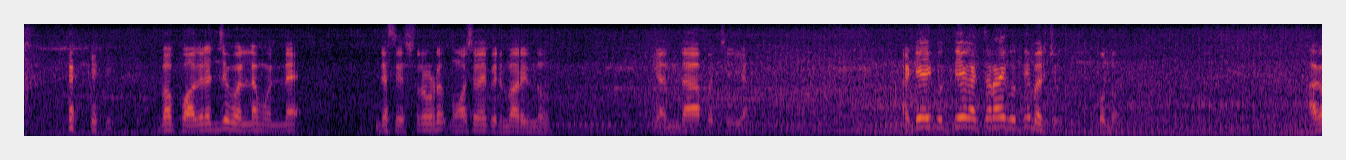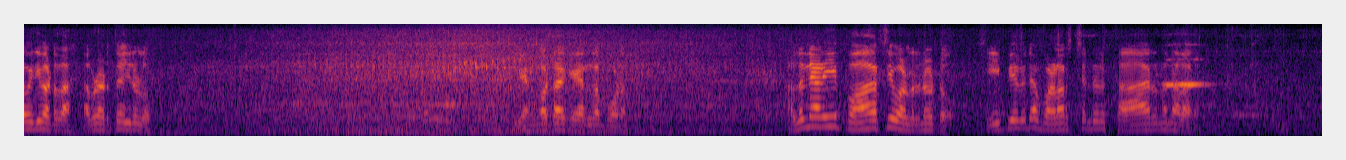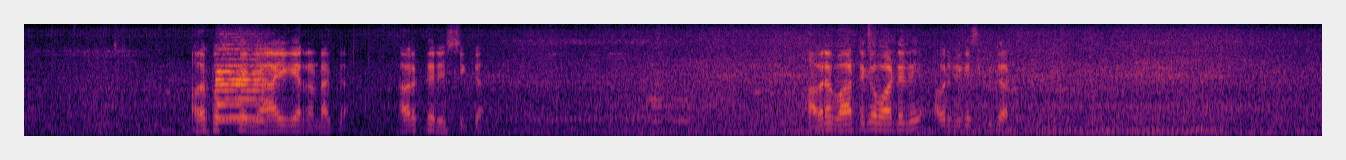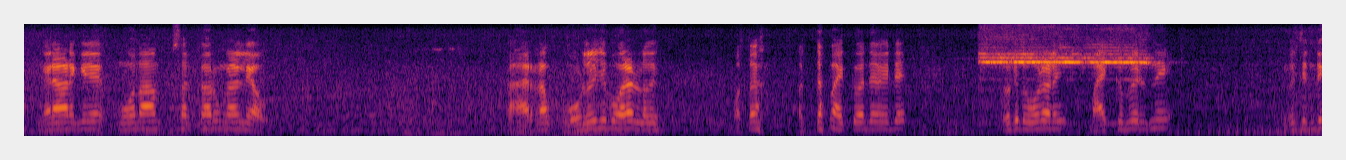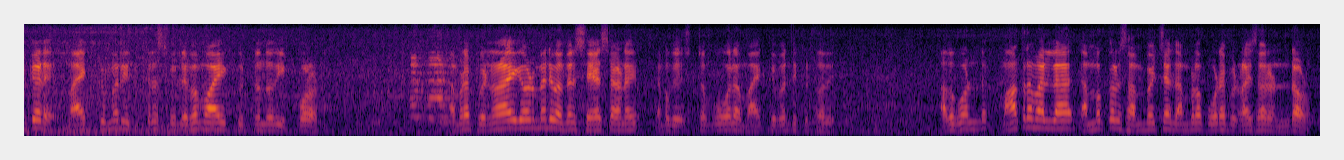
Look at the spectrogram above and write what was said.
ഇപ്പം പതിനഞ്ച് കൊല്ലം മുന്നേ എന്റെ സിസ്റ്ററോട് മോശമായി പെരുമാറിയിരുന്നു. എന്താ ഇപ്പം ചെയ്യാം? അടിയായി കുത്തിയെ കച്ചറായി കുത്തി മരിച്ചു. കൊന്നു. ആകെ വലിയ പെട്ടതാ. അവിടെ അടുത്ത് കഴിഞ്ഞുള്ളൂ. എങ്ങോട്ടാ കേരളം പോണം അതുതന്നെയാണ് ഈ പാർട്ടി വളരുന്നത് കേട്ടോ. സി പി എമ്മിന്റെ വളർച്ചന്റെ ഒരു കാരണം തന്നെ അതാണ്. അവർക്കൊക്കെ ന്യായീകരണം ഉണ്ടാക്കുക അവരൊക്കെ രക്ഷിക്കുക. അവരെ പാർട്ടിക്ക് പാട്ടിൽ അവർ വികസിപ്പിക്കുകയാണ്. അങ്ങനെയാണെങ്കിൽ മൂന്നാം സർക്കാരും കാണില്ലാവും കാരണം കൂടുതൽ പോലുള്ളത് മൊത്തം മൊത്തം മയക്കുമരുന്നിന്റെ അവർക്ക് തോന്നുകയാണ് മയക്കുമരുന്ന് ഇവർ ചിന്തിക്കാണ്. മയക്കുമരുന്ന് ഇത്ര സുലഭമായി കിട്ടുന്നത് ഇപ്പോഴാണ്. നമ്മുടെ പിണറായി ഗവൺമെന്റ് വന്നതിന് ശേഷമാണ് നമുക്ക് ഇഷ്ടംപോലെ മയക്കുമരുന്ന് കിട്ടുന്നത്. അതുകൊണ്ട് മാത്രമല്ല നമുക്കൊരു സംഭവിച്ചാൽ നമ്മളെ കൂടെ പിണറായി സാർ ഉണ്ടാവണം.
